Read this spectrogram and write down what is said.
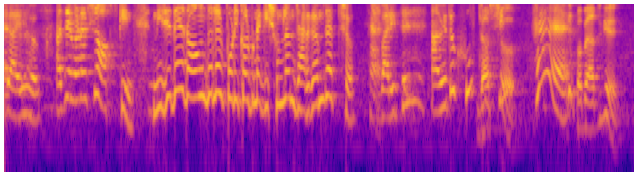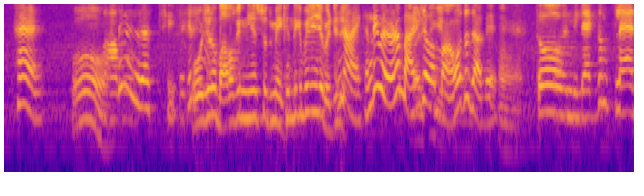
যাই হোক। আচ্ছা এবার আসি অফ স্ক্রিন নিজেদের রং দলের পরিকল্পনা কি? শুনলাম ঝাড়গ্রাম যাচ্ছ? বাড়িতে? আমি তো খুব যাচ্ছ? হ্যাঁ। তবে আজকে? হ্যাঁ। ও। চলে যাচ্ছি। ওই জন্য বাবাকে নিয়ে এসছো তুমি এখান থেকে বেরিয়ে যাবে না এখান থেকে বেরো বাড়ি বাড়ি যাব মাও তো যাবে। তো মিলে একদম প্ল্যান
